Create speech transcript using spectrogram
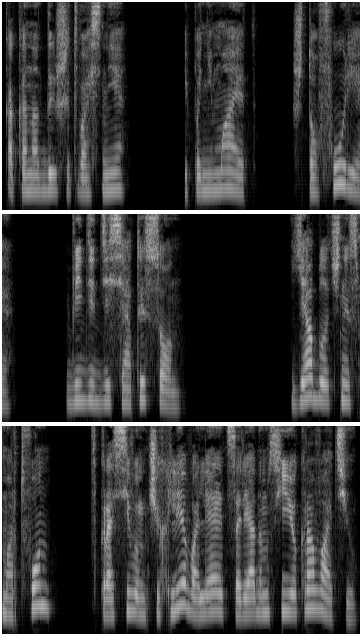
как она дышит во сне, и понимает, что Фурия видит десятый сон. Яблочный смартфон в красивом чехле валяется рядом с ее кроватью.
